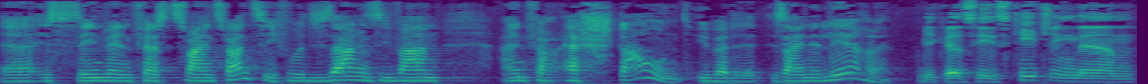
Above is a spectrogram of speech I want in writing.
äh, ist, sehen wir in Vers 22, wo sie sagen, sie waren einfach erstaunt über seine Lehre. Because he's teaching them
